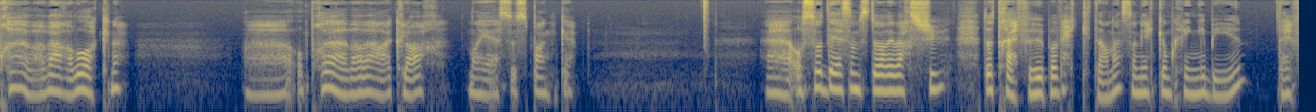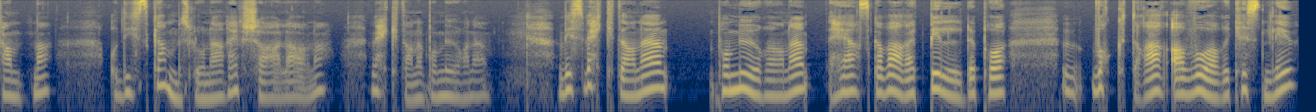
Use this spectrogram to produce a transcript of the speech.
prøve å være våkne, og prøve å være klar når Jesus banker. Eh, og så det som står i vers sju. Da treffer hun på vekterne som gikk omkring i byen. De fant henne, og de skamslo henne, rev sjalet av henne, vekterne på murene. Hvis vekterne på murene her skal være et bilde på voktere av våre kristenliv,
